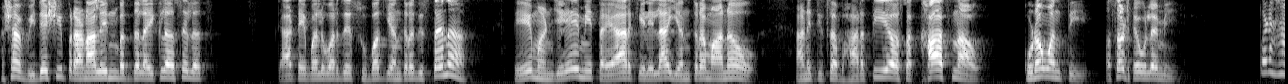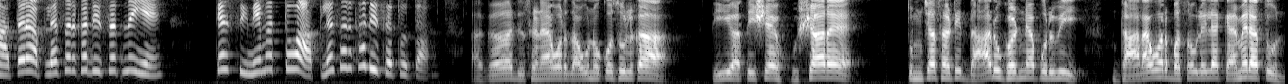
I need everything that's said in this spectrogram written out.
अशा विदेशी प्रणालींबद्दल ऐकलं असेलच. त्या टेबलवर जे सुबक यंत्र दिसतंय ना ते म्हणजे मी तयार केलेला यंत्रमानव आणि तिचं भारतीय असं खास नाव गुणवंती असं ठेवलं मी. पण हा तर आपल्यासारखा दिसत नाहीये. त्या सिनेमात तो आपल्यासारखा दिसत होता. अगं दिसण्यावर जाऊ नकोस उल्का ती अतिशय हुशार आहे. तुमच्यासाठी दार उघडण्यापूर्वी दारावर बसवलेल्या कॅमेऱ्यातून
